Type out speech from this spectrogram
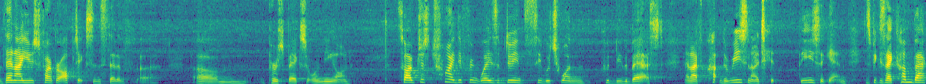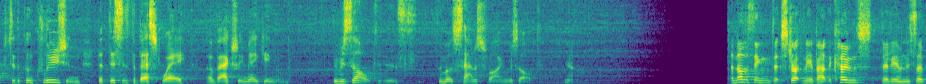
Then I used fiber optics instead of uh, um, perspex or neon. So I've just tried different ways of doing it to see which one could be the best. And I've cut, the reason I did these again is because I come back to the conclusion that this is the best way of actually making them. The result is the most satisfying result. Yeah. Another thing that struck me about the cones, Liliane, is the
